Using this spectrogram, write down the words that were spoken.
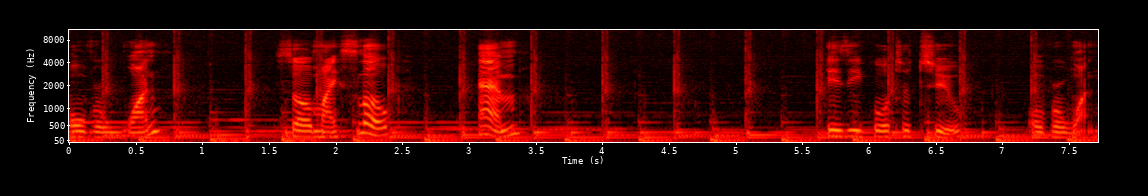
over 1. So my slope, m, is equal to 2 over 1.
